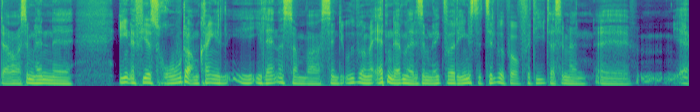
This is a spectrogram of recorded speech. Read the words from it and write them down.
der var simpelthen... Øh, 81 ruter omkring i, i, i landet, som var sendt i udbud. Med 18 af dem havde de simpelthen ikke fået det eneste tilbud på, fordi der simpelthen, øh, ja,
